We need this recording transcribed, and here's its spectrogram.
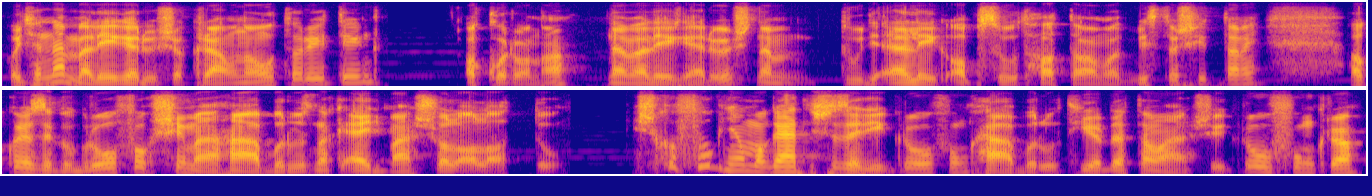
Hogyha nem elég erős a Crown authority a korona nem elég erős, nem tud elég abszolút hatalmat biztosítani, akkor ezek a grófok simán háborúznak egymással alattú. És akkor fogja magát, és az egyik grófunk háborút hirdet a másik grófunkra,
